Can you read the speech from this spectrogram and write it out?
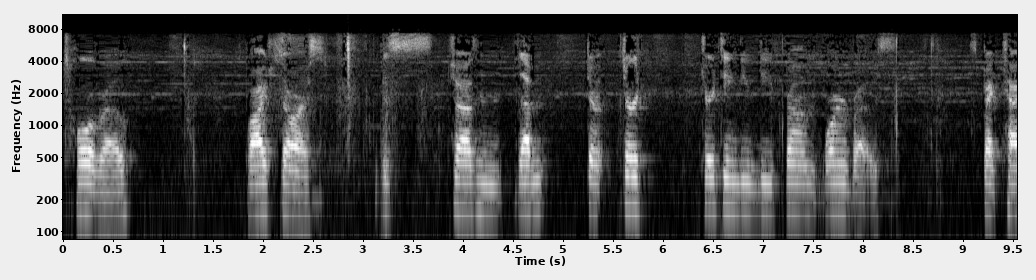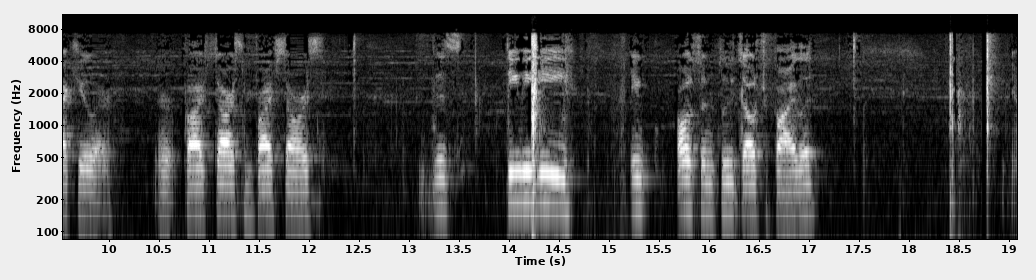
Toro. Five stars. This 2011 13 DVD from Warner Bros. Spectacular. Or five stars and five stars. This DVD inc also includes Ultraviolet. Yeah.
